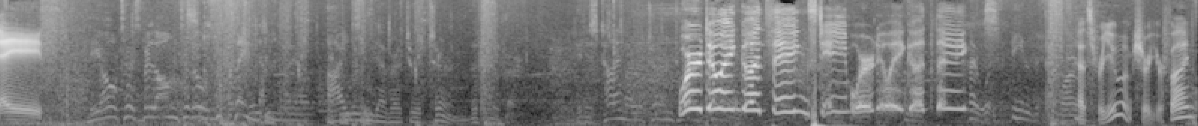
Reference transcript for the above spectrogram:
Nice. The altars belong to those who claim them. I will endeavor to return the favor. It is time I return We're doing good things, team. We're doing good things. That's for you. I'm sure you're fine.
